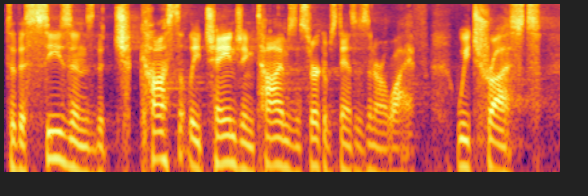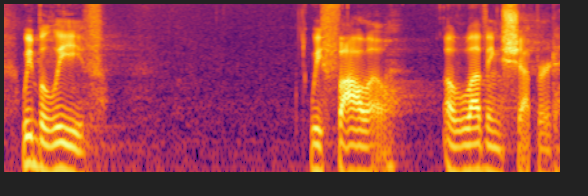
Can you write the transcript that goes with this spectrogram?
to the seasons, the ch- constantly changing times and circumstances in our life? We trust, we believe we follow a loving shepherd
